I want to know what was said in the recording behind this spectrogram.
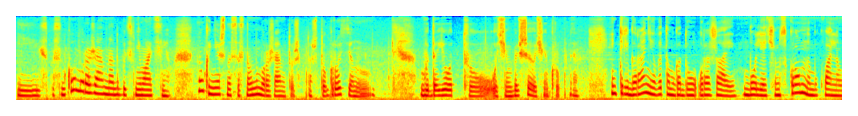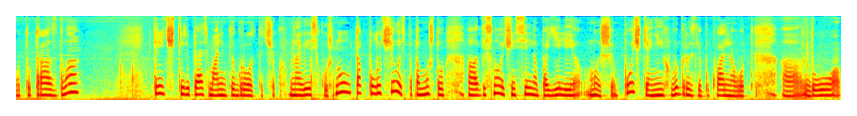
и с пасынковым урожаем надо быть внимательным. Ну, конечно, с основным урожаем тоже, потому что грозди он выдает очень большие, очень крупные. Интрига ранее в этом году урожай более чем скромный, буквально вот тут раз-два, 3, 4, 5 маленьких гроздочек на весь вкус. Ну, так получилось, потому что а, весной очень сильно поели мыши. Почки, они их выгрызли буквально вот а, до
